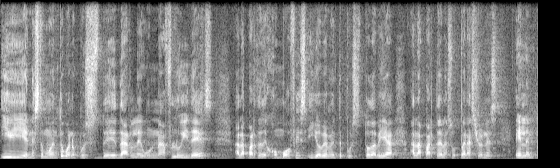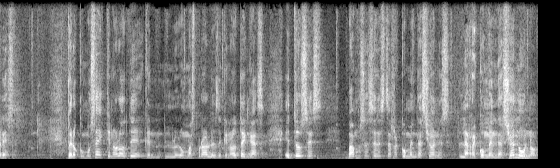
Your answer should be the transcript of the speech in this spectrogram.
y en este momento, bueno, pues de darle una fluidez a la parte de home office y obviamente pues todavía a la parte de las operaciones en la empresa. Pero como sé que, no lo, lo más probable es de que no lo tengas, entonces vamos a hacer estas recomendaciones. La recomendación 1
